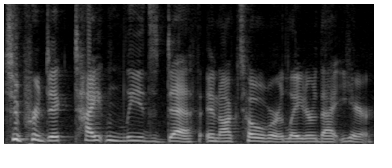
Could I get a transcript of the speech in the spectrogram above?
to predict Titan Leeds' death in October later that year,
